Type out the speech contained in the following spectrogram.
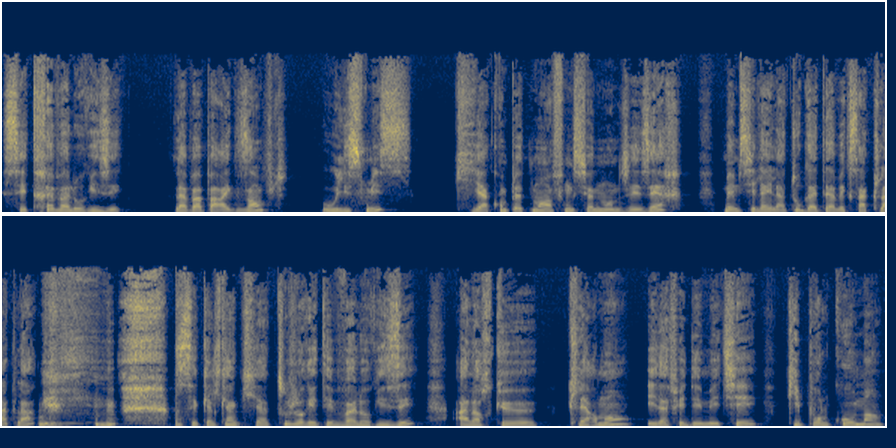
c'est très valorisé. Là-bas, par exemple, Will Smith, qui a complètement un fonctionnement de geyser, même si là, il a tout gâté avec sa claque, là. c'est quelqu'un qui a toujours été valorisé, alors que, clairement, il a fait des métiers qui, pour le commun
